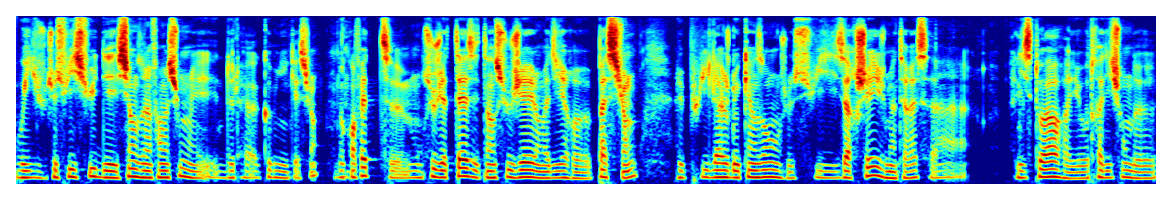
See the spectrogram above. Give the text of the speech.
Oui, je suis issu des sciences de l'information et de la communication. Donc en fait, euh, mon sujet de thèse est un sujet, on va dire, euh, passion. Depuis l'âge de 15 ans, je suis archer, je m'intéresse à, l'histoire et aux traditions de,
